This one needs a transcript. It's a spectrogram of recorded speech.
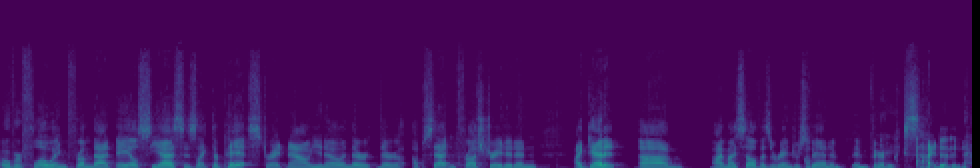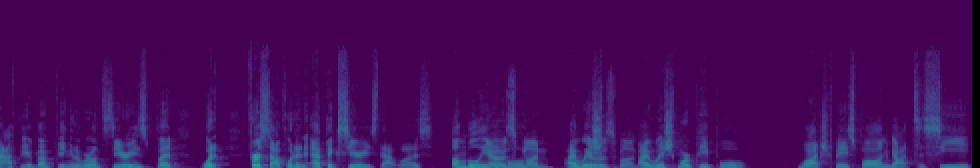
overflowing from that ALCS is like they're pissed right now, you know, and they're they're upset and frustrated, and I get it. Um, I myself, as a Rangers fan, am, am very excited and happy about being in the World Series. But what first off, what an epic series that was! Yeah, Unbelievable. it was fun. I wish it was fun. I wish more people watched baseball and got to see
